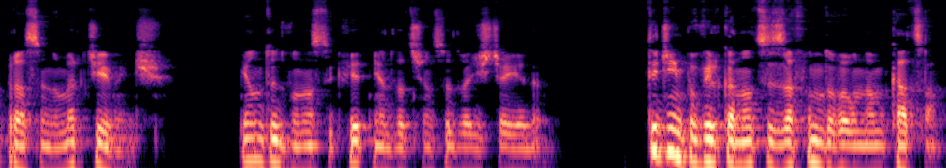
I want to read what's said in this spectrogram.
prasy numer 9. 5-12 kwietnia 2021. Tydzień po Wielkanocy zafundował nam kaca.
